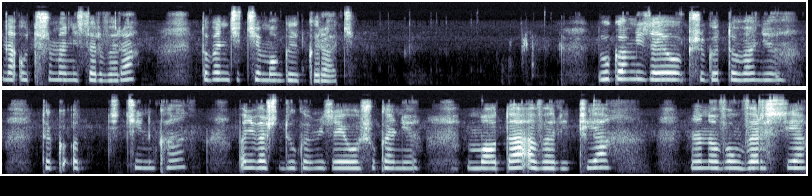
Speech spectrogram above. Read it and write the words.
na utrzymanie serwera, to będziecie mogli grać. Długo mi zajęło przygotowanie tego odcinka, ponieważ długo mi zajęło szukanie moda Avaritia na nową wersję,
